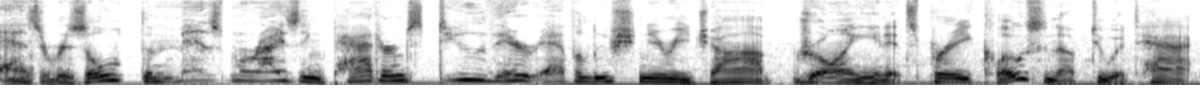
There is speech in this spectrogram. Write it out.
As a result, the mesmerizing patterns do their evolutionary job, drawing in its prey close enough to attack.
